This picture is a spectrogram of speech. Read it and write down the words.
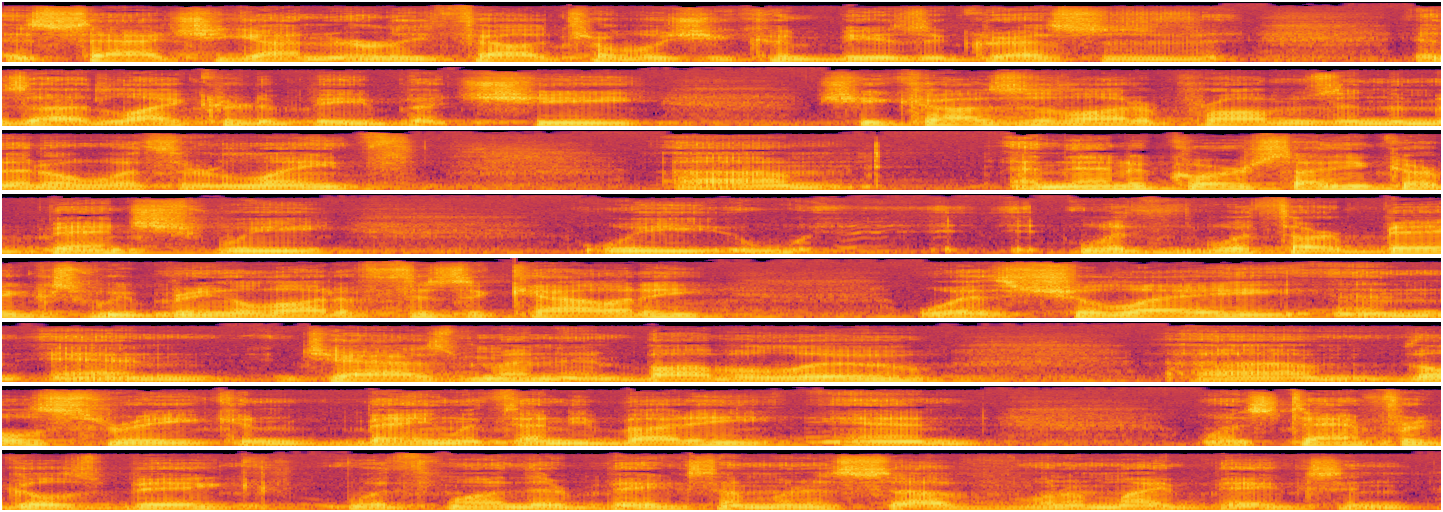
it's sad she got in early foul trouble. She couldn't be as aggressive as I'd like her to be, but she she causes a lot of problems in the middle with her length. Um, and then, of course, I think our bench we we with with our bigs we bring a lot of physicality with Chalet and and Jasmine and Babalu. Um, those three can bang with anybody and when Stanford goes big with one of their bigs, I'm going to sub one of my bigs and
